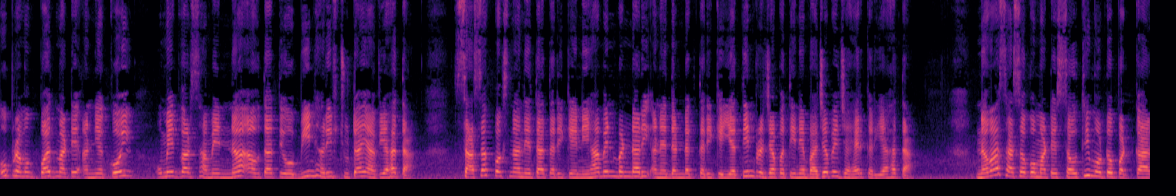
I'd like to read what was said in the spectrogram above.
ઉપપ્રમુખ પદ માટે અન્ય કોઈ ઉમેદવાર સામે ન આવતા તેઓ બિનહરીફ ચૂંટાઈ આવ્યા હતા. શાસક પક્ષના નેતા તરીકે નેહાબેન ભંડારી અને દંડક તરીકે યતીન પ્રજાપતિને ભાજપે જાહેર કર્યા હતા. નવા શાસકો માટે સૌથી મોટો પડકાર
